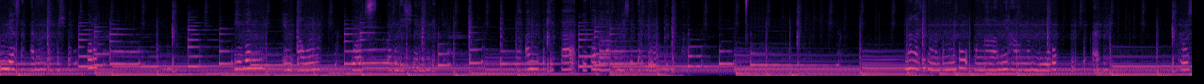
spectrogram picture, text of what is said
Membiasakan untuk bersyukur even in our worst condition gitu. Bahkan ketika itu adalah kondisi terburuk kita pernah gak sih teman-teman tuh mengalami hal yang buruk gitu kan? Terus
